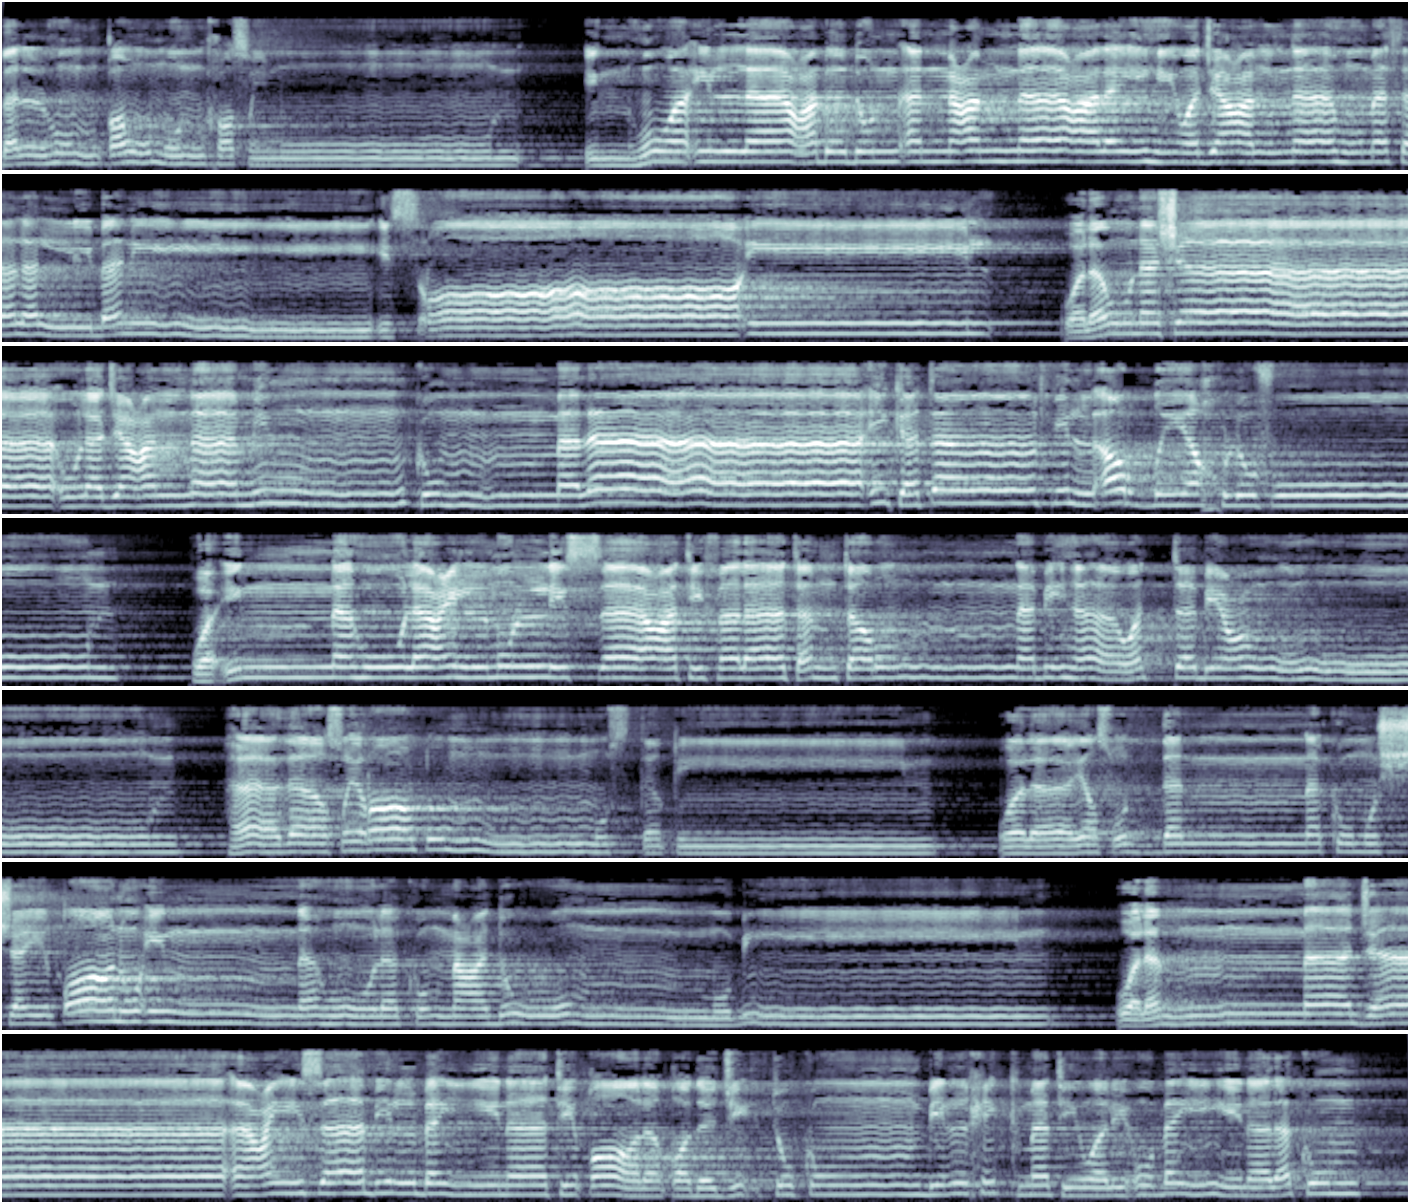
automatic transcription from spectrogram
بل هم قوم خصمون ان هو الا عبد انعمنا عليه وجعلناه مثلا لبني اسرائيل ولو نشاء لجعلنا منكم ملائكه في الأرض يخلفون وانه لعلم للساعه فلا تمترن بها واتبعون هذا صراط مستقيم ولا يصدنكم الشيطان انه لكم عدو مبين ولما جاء عيسى بالبينات قال قد جئتكم بالحكمه ولابين لكم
